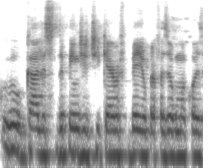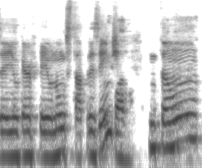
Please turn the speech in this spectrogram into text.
o Gales depende de Gareth Bale para fazer alguma coisa e o Gareth Bale não está presente. Foda. Então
